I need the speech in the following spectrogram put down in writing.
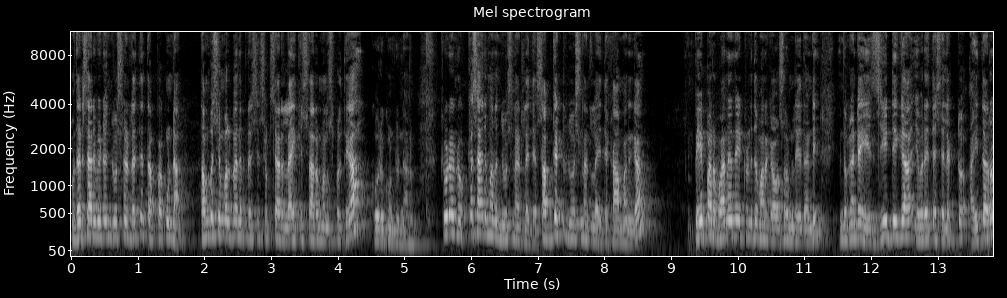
మొదటిసారి వీడియోని చూసినట్లయితే తప్పకుండా తంబు సింబల్ పైన ప్రెస్ ఒకసారి లైక్ ఇస్తారని మనస్ఫూర్తిగా కోరుకుంటున్నాను. చూడండి ఒక్కసారి మనం చూసినట్లయితే సబ్జెక్టు చూసినట్లయితే కామన్గా పేపర్ వన్ అనేటువంటిది మనకు అవసరం లేదండి. ఎందుకంటే ఎస్జిటిగా ఎవరైతే సెలెక్ట్ అవుతారో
